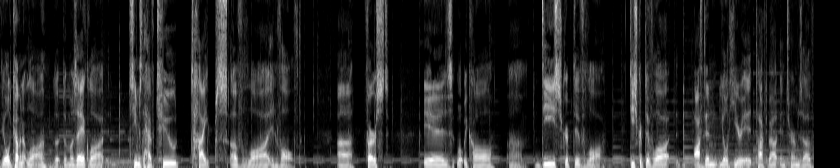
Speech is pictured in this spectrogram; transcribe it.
the Old Covenant law, the, the Mosaic law, seems to have two types of law involved. Uh, first is what we call um, descriptive law. Descriptive law, often you'll hear it talked about in terms of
